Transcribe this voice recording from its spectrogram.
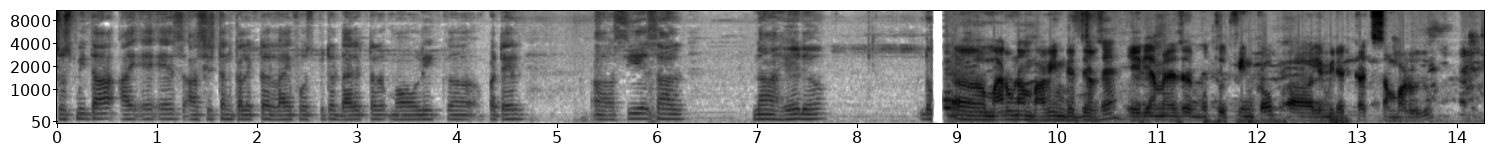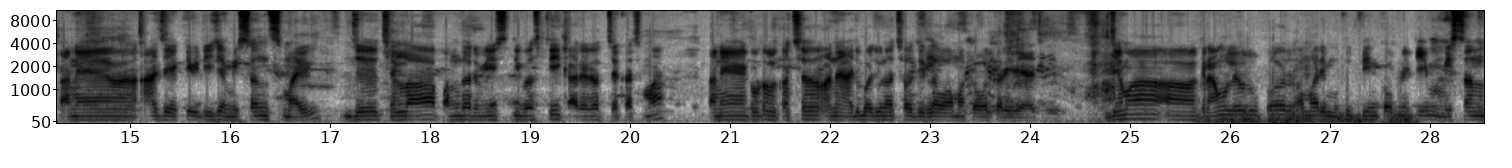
Susmita IAS assistant collector life hospital director Maulik Patel સીએસઆરના હેડ મારું નામ ભાવિન ગજ્જર છે. Area manager Muthoot Fincorp limited Kutch સંભાળું છું. અને આ જે એક્ટિવિટી છે મિશન સ્માઇલ જે છેલ્લા પંદર વીસ દિવસથી કાર્યરત છે કચ્છમાં અને ટોટલ કચ્છ અને આજુબાજુના છ જિલ્લાઓ આમાં કવર કરી રહ્યા છે. જેમાં ગ્રાઉન્ડ લેવલ ઉપર અમારી મુથુત ફિનકોપની ટીમ મિશન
